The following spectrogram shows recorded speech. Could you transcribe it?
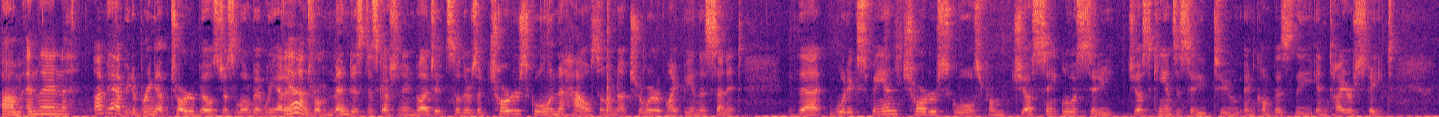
Um, and then, I'm happy to bring up charter bills just a little bit. We had Yeah. a tremendous discussion in budget. So there's a charter school in the House, and I'm not sure where it might be in the Senate. That would expand charter schools from just St. Louis City, just Kansas City, to encompass the entire state.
